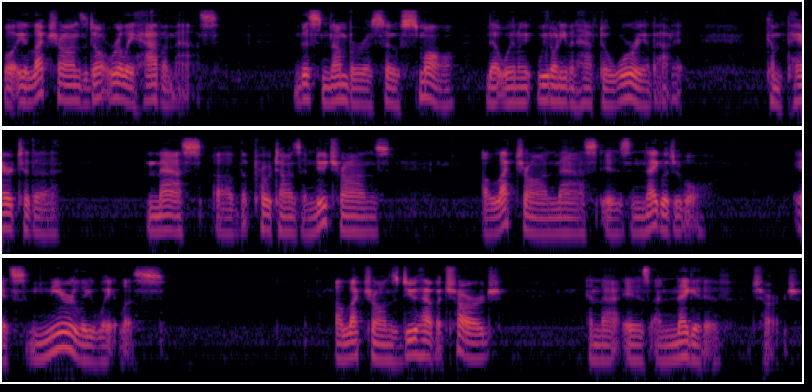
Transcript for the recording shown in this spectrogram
Well, electrons don't really have a mass. This number is so small that we don't even have to worry about it. Compared to the mass of the protons and neutrons, electron mass is negligible. It's nearly weightless. Electrons do have a charge, and that is a negative charge.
